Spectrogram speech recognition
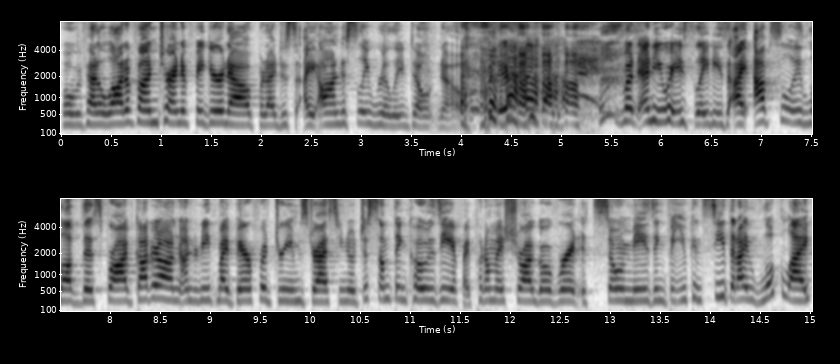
Well, we've had a lot of fun trying to figure it out, but I just, I honestly really don't know. But, anyways, ladies, I absolutely love this bra. I've got it on underneath my Barefoot Dreams dress, you know, just something cozy. If I put on my shrug over it, it's so amazing. But you can see that I look like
